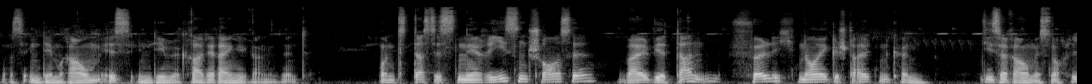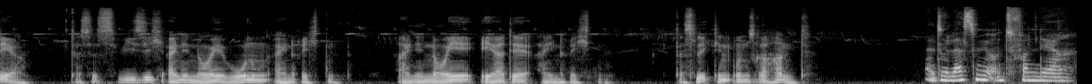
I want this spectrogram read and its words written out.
was in dem Raum ist, in dem wir gerade reingegangen sind. Und das ist eine Riesenchance, weil wir dann völlig neu gestalten können. Dieser Raum ist noch leer. Das ist wie sich eine neue Wohnung einrichten, eine neue Erde einrichten. Das liegt in unserer Hand. Also lassen wir uns von der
